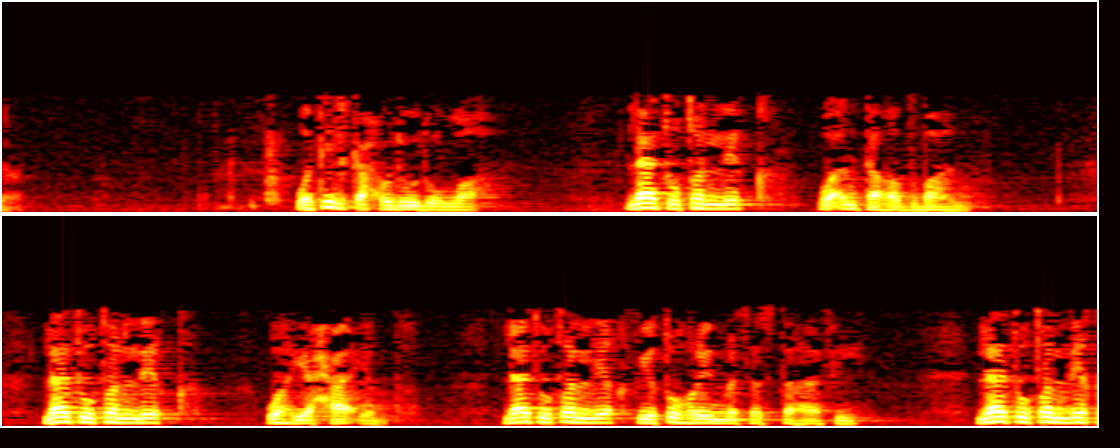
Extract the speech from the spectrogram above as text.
نعم. وتلك حدود الله. لا تطلق وأنت غضبان. لا تطلق وهي حائض. لا تطلق في طهر مسستها فيه. لا تطلق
